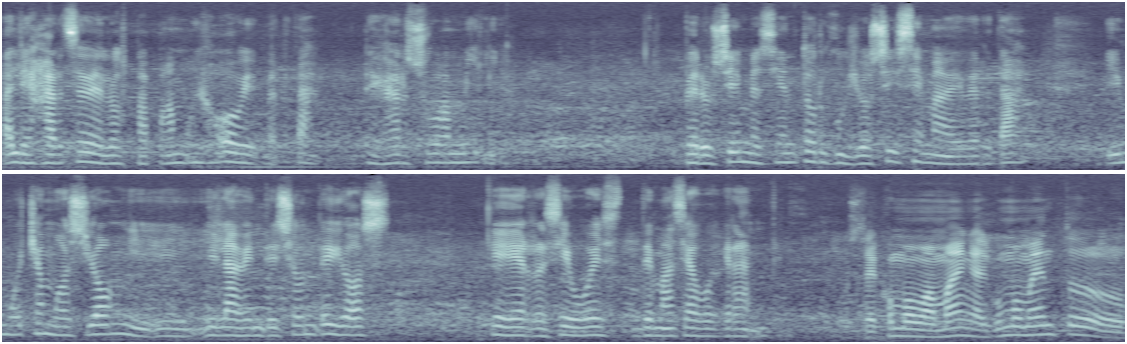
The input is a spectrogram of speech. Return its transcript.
alejarse de los papás muy jóvenes, ¿verdad? Dejar su familia pero sí me siento orgullosísima de verdad y mucha emoción y, la bendición de Dios que recibo es demasiado grande. ¿Usted como mamá en algún momento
